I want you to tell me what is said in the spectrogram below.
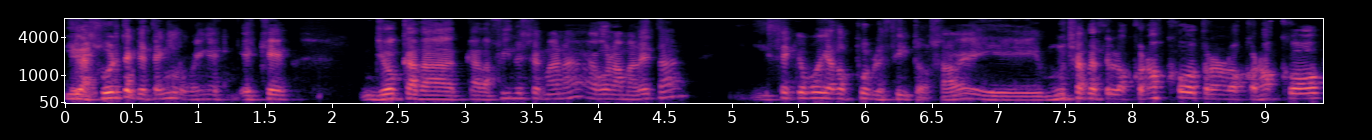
Y la suerte que tengo, Rubén, es, que yo cada, cada fin de semana hago la maleta y sé que voy a dos pueblecitos, ¿sabes? Y muchas veces los conozco, otros no los conozco,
